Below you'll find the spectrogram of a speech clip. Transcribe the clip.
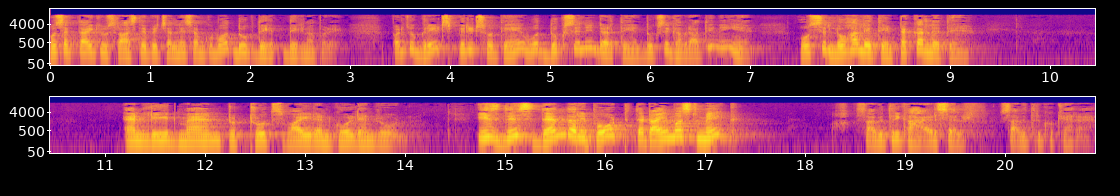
हो सकता है कि उस रास्ते पे चलने से हमको बहुत दुख देखना पड़े। पर जो ग्रेट स्पिरिट्स होते हैं, वो दुख से नहीं डरते हैं, दुख से घबराते नहीं है। वो उससे लोहा लेते हैं, टक्कर लेते हैं। And lead man to truth's wide and golden road. Is this then the report that I must make Savitri का हायर सेल्फ सावित्री को कह रहा है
